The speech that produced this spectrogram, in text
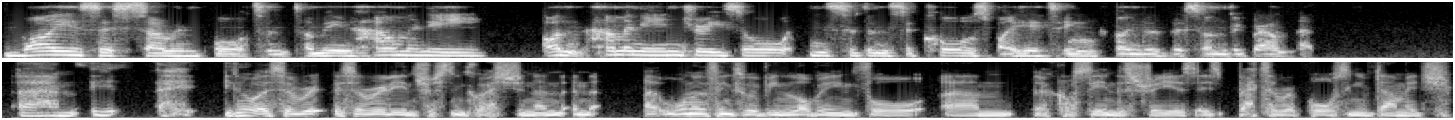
why is this so important? I mean, how many on how many injuries or incidents are caused by hitting kind of this underground net? Um, you know, it's a re- it's a really interesting question, and and uh, one of the things we've been lobbying for um, across the industry is is better reporting of damage.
